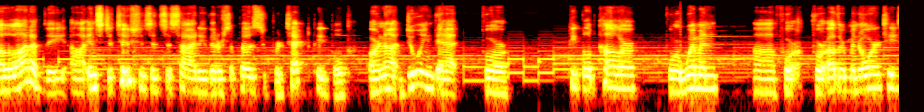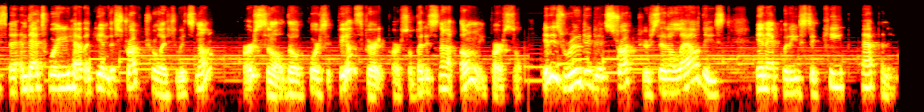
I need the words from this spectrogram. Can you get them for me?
a lot of the uh, institutions in society that are supposed to protect people are not doing that for people of color, for women, uh, for for other minorities, and that's where you have again the structural issue. It's not personal, though of course it feels very personal, but it's not only personal. It is rooted in structures that allow these inequities to keep happening.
